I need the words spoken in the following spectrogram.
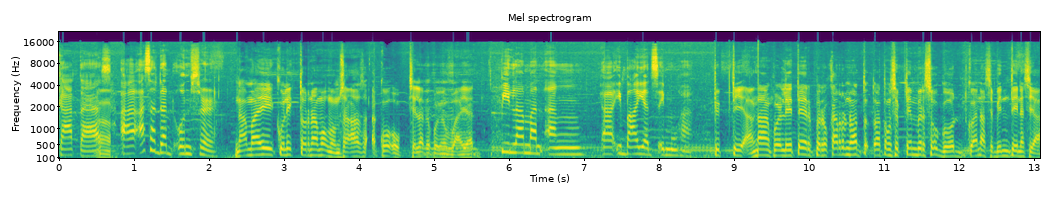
gatas. Ah, asa dadon sir? Na may kolektor na mo ma'am sa sa co-op sila ra po yung bayad. Pila man ang ah, ibayad sa imuha? 50 ang ang per liter pero karon ato- atong September sugod kuan na 70 na siya.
